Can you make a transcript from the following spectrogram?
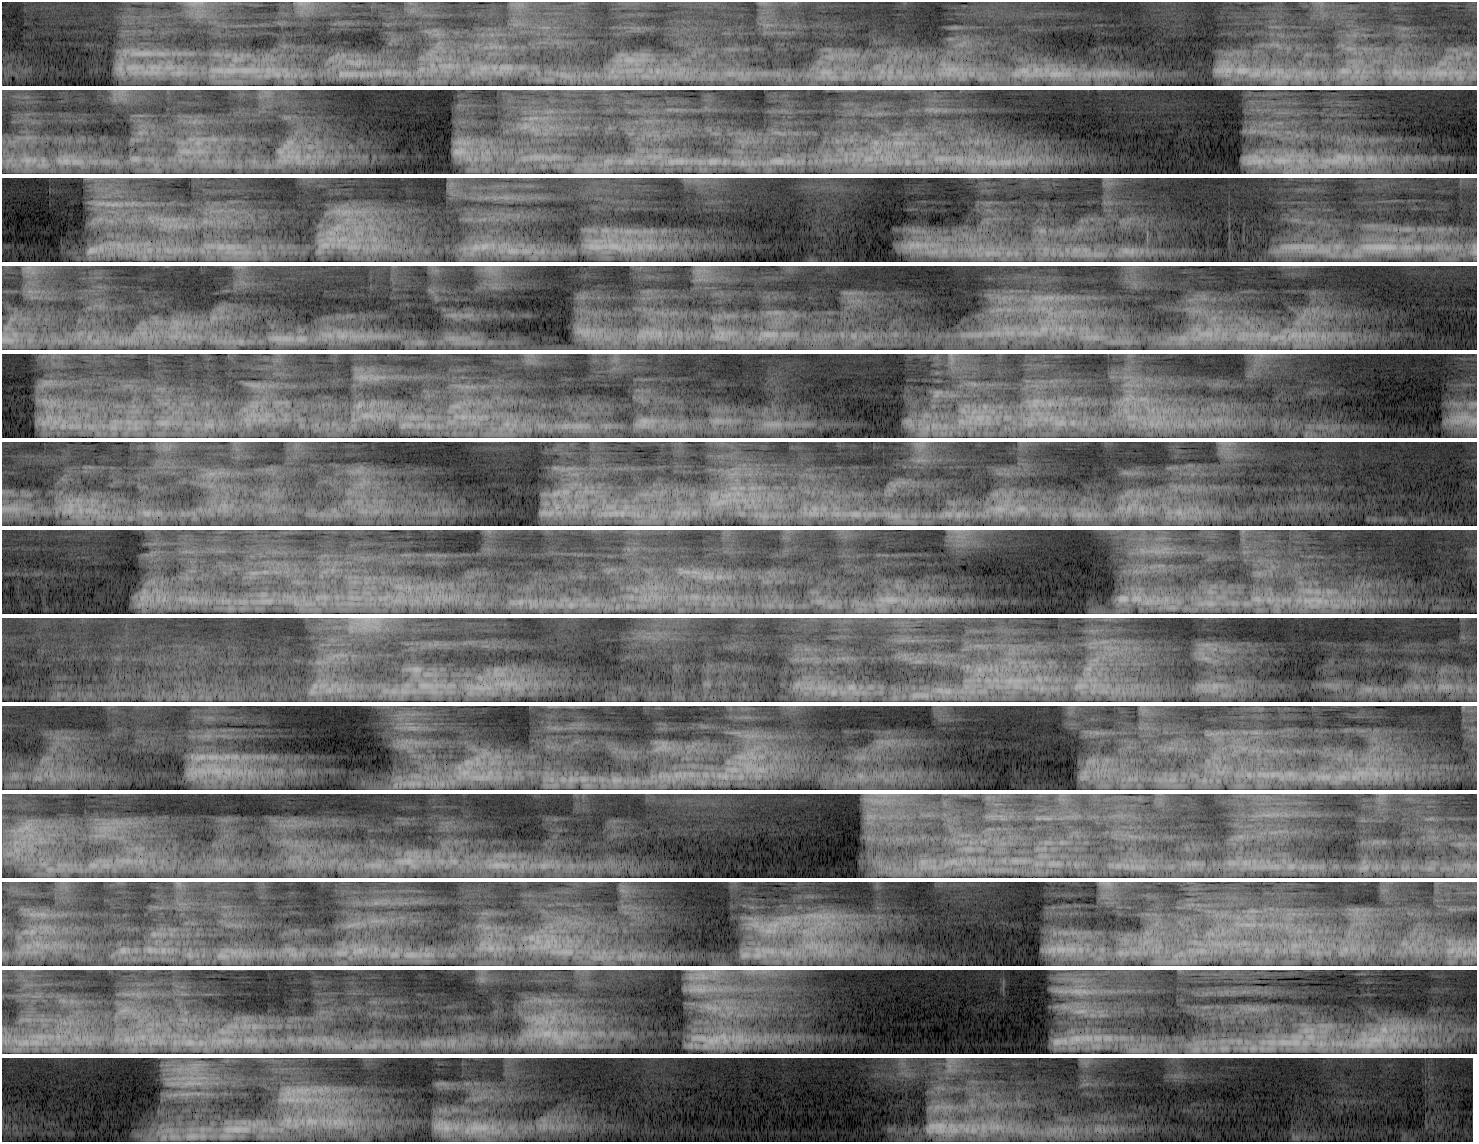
Uh, so it's little things like that. She is well worth it. She's worth, worth her weight in gold, and uh, it was definitely worth it. But at the same time, it was just like I'm panicking, thinking I didn't give her a gift when I'd already given her one. And uh, then here it came Friday, the day of uh, we were leaving for the retreat. And uh, unfortunately, one of our preschool uh, teachers had a, death, a sudden death in the family. And when that happens, you have no warning. Heather was going to cover the class, but there was about 45 minutes that there was a scheduling conflict. And we talked about it, and I don't know what I was thinking. Uh, probably because she asked nicely, I don't know. But I told her that I would cover the preschool class for 45 minutes. One thing you may or may not know about preschoolers, and if you are parents of preschoolers, you know this. They will take over. they smell blood. And if you do not have a plan, and I didn't have much of a plan, um, you are pinning your very life in their hands. So I'm picturing in my head that they're like tying me down and like, I don't know, doing all kinds of horrible things to me. They're a good bunch of kids, but they, this particular class, a good bunch of kids, but they have high energy, very high energy. Um, so I knew I had to have a plan. So I told them I found their work that they needed to do. And I said, guys, if, if you do your work, we will have a dance party. It's the best thing I could do on short.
